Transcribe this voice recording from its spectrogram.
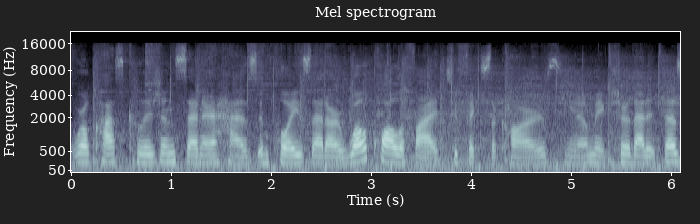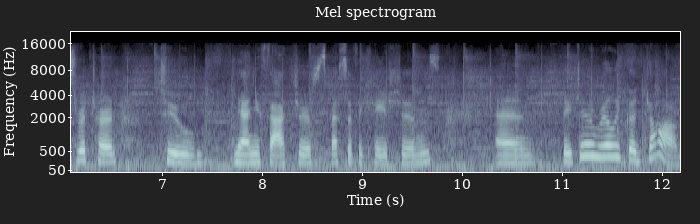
World Class Collision Center has employees that are well qualified to fix the cars, you know, make sure that it does return to manufacturer specifications and they do a really good job.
